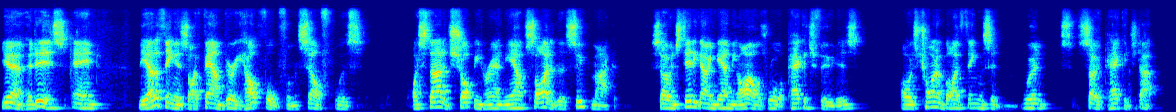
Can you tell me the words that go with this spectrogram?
Yeah, it is. And the other thing is I found very helpful for myself was I started shopping around the outside of the supermarket. So instead of going down the aisles where all the packaged food is, I was trying to buy things that weren't so packaged up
